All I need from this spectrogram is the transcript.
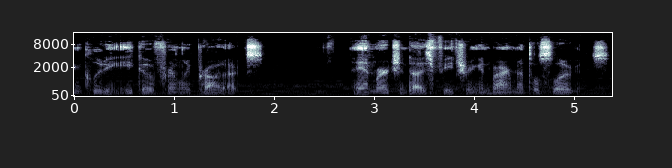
including eco friendly products and merchandise featuring environmental slogans,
